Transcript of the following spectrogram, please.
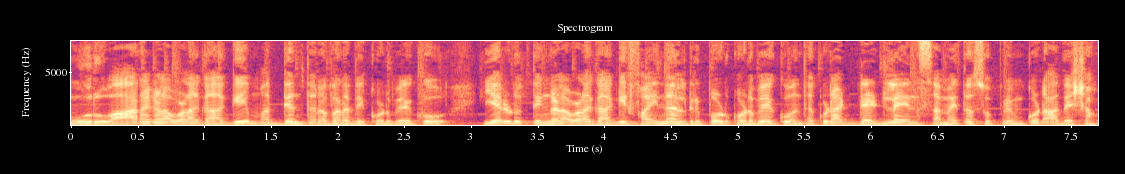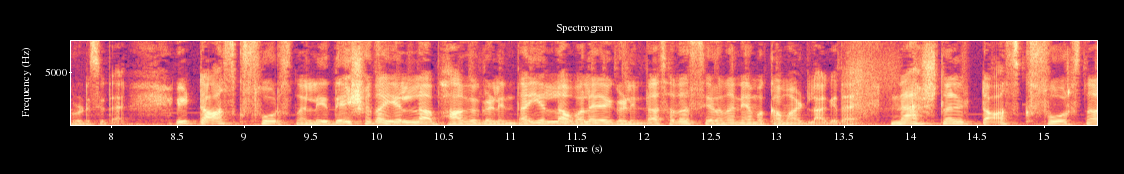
ಮೂರು ವಾರಗಳ ಒಳಗಾಗಿ ಮಧ್ಯಂತರ ವರದಿ ಕೊಡಬೇಕು. ಎರಡು ತಿಂಗಳ ಒಳಗಾಗಿ ಫೈನಲ್ ರಿಪೋರ್ಟ್ ಕೊಡಬೇಕು ಅಂತ ಕೂಡ ಡೆಡ್ ಲೈನ್ ಸಮೇತ ಸುಪ್ರೀಂ ಕೋರ್ಟ್ ಆದೇಶ ಹೊರಡಿಸಿದೆ. ಈ ಟಾಸ್ಕ್ ಫೋರ್ಸ್ನಲ್ಲಿ ದೇಶದ ಎಲ್ಲ ಭಾಗಗಳಿಂದ, ಎಲ್ಲ ವಲಯಗಳಿಂದ ಸದಸ್ಯರನ್ನ ನೇಮಕ ಮಾಡಲಾಗಿದೆ. ನ್ಯಾಷನಲ್ ಟಾಸ್ಕ್ ಫೋರ್ಸ್ನ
